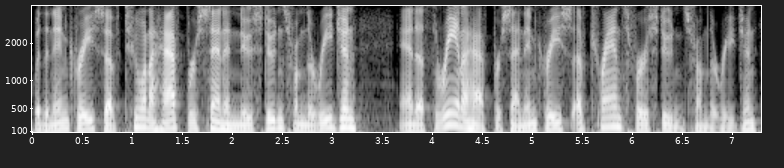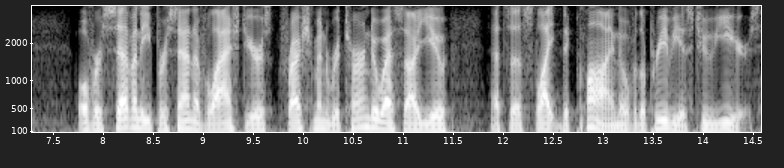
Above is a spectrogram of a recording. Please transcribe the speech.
with an increase of 2.5% in new students from the region and a 3.5% increase of transfer students from the region. Over 70% of last year's freshmen returned to SIU. That's a slight decline over the previous two years.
